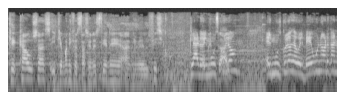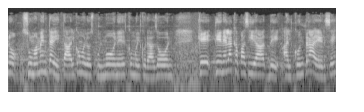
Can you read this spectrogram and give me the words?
¿qué causas y qué manifestaciones tiene a nivel físico? Claro, O el mental? músculo, el músculo se vuelve un órgano sumamente vital como los pulmones, como el corazón, que tiene la capacidad de, al contraerse,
